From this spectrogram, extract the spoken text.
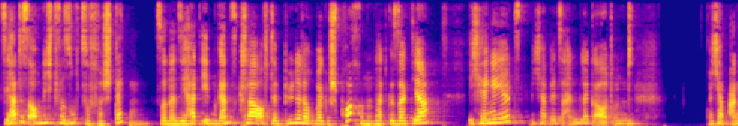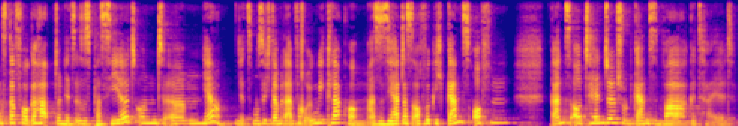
sie hat es auch nicht versucht zu verstecken, sondern sie hat eben ganz klar auf der Bühne darüber gesprochen und hat gesagt, ja, ich hänge jetzt, ich habe jetzt einen Blackout und ich habe Angst davor gehabt und jetzt ist es passiert und ähm, ja, jetzt muss ich damit einfach irgendwie klarkommen. Also sie hat das auch wirklich ganz offen, ganz authentisch und ganz wahr geteilt.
